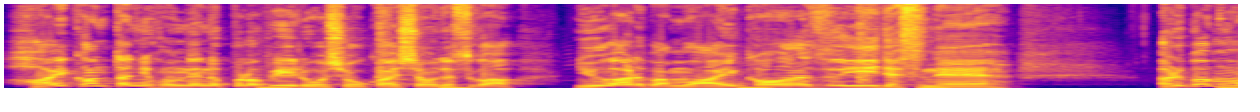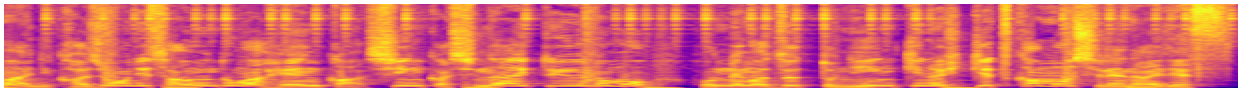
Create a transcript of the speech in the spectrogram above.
はい、簡単に本音のプロフィールを紹介したのですが、ニューアルバムは相変わらずいいですね。アルバム前に過剰にサウンドが変化、進化しないというのも本音がずっと人気の秘訣かもしれないです。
